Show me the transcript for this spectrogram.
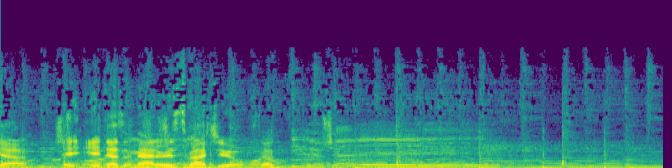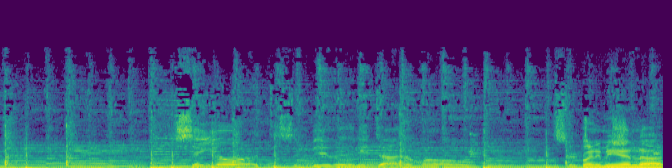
Yeah, it, it doesn't matter. It's about you. So, Confusion. You say you're a disability dynamo. in search of joining me and uh,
